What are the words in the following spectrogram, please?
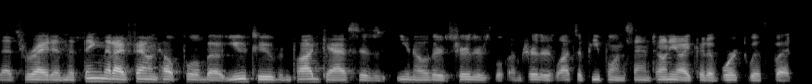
that's right and the thing that i found helpful about youtube and podcasts is you know there's sure there's i'm sure there's lots of people in san antonio i could have worked with but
